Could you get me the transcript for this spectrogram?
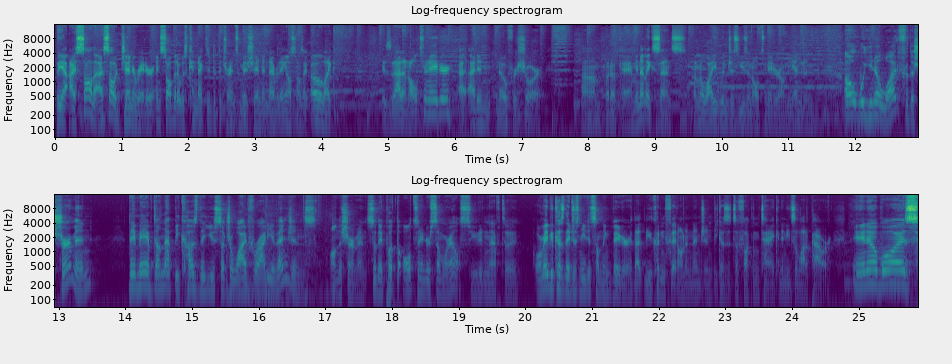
but yeah, I saw that. I saw a generator and saw that it was connected to the transmission and everything else. And I was like, oh, like, is that an alternator? I, I didn't know for sure. Um, but okay, I mean that makes sense. I don't know why you wouldn't just use an alternator on the engine. Oh well, you know what? For the Sherman, they may have done that because they use such a wide variety of engines. On the Sherman. So they put the alternator somewhere else so you didn't have to. Or maybe because they just needed something bigger that you couldn't fit on an engine because it's a fucking tank and it needs a lot of power. You know, boys,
